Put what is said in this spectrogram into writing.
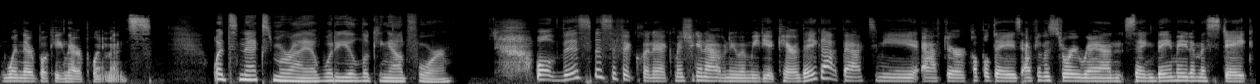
when they're booking their appointments. What's next, Mariah? What are you looking out for? Well, this specific clinic, Michigan Avenue Immediate Care, they got back to me after a couple days after the story ran saying they made a mistake.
